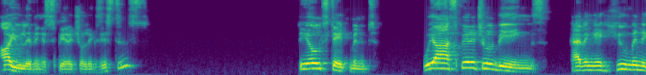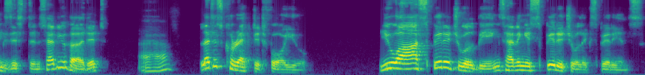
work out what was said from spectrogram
Are you living a spiritual existence? The old statement, we are spiritual beings having a human existence. Have you heard it? I have. Let us correct it for you. You are spiritual beings having a spiritual experience.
